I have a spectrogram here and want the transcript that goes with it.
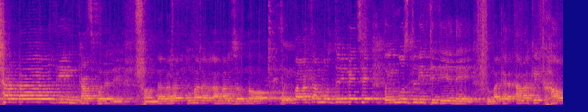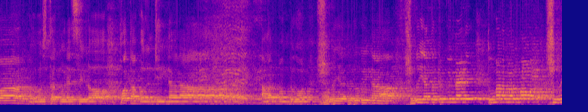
সারাটা দিন কাজ করে রে? সন্ধ্যাবেলা তোমার আর আমার জন্য ওই বাবা যা মজদুরি পেয়েছে, ওই মজদুরি থেকে এনে তোমাকে আর আমাকে খাওয়ার ব্যবস্থা করেছিল। কথা বলেন ঠিক না? আমার বন্ধুগণ, শুধু এতটুকুই না, শুধু এতটুকুই না রে, তোমার আমার বাবা শুধু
